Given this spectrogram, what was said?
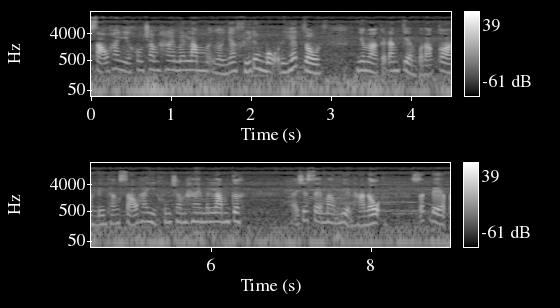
6 2025 mọi người nha phí đường bộ thì hết rồi. Nhưng mà cái đăng kiểm của nó còn đến tháng 6 2025 cơ. Đấy, chiếc xe mang biển Hà Nội. Rất đẹp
